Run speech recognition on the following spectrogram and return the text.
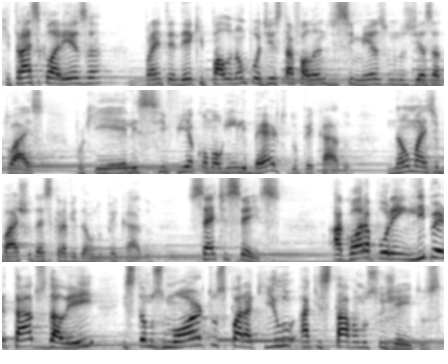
que traz clareza para entender que Paulo não podia estar falando de si mesmo nos dias atuais, porque ele se via como alguém liberto do pecado, não mais debaixo da escravidão do pecado. 7:6 Agora, porém, libertados da lei, estamos mortos para aquilo a que estávamos sujeitos,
